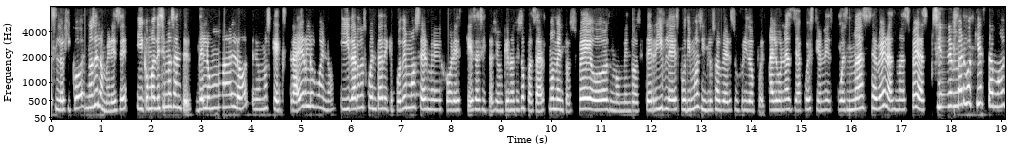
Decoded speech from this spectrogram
es lógico, no se lo merece y como decimos antes, de lo malo tenemos que extraer lo bueno y darnos cuenta de que podemos ser mejores que esa situación que nos hizo pasar momentos feos, momentos terribles, pudimos incluso haber sufrido pues algunas ya cuestiones pues más severas, más feas. Sin embargo, aquí estamos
